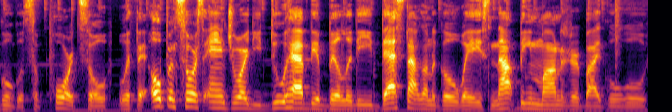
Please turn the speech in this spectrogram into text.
Google support. So with the open source Android, you do have the ability, that's not gonna go away. It's not being monitored by Google.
